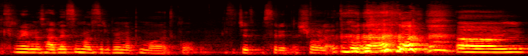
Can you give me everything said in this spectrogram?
ker ne vem, na zadnje sem zelo zelo na pomoč, tako začetku srednje šole. Da, um,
